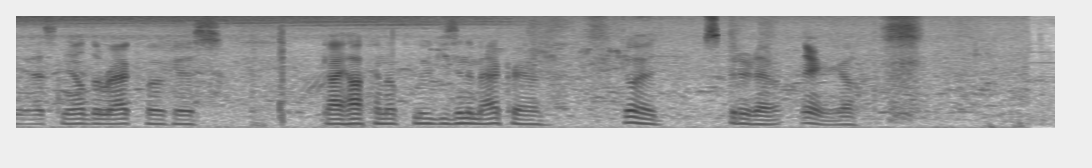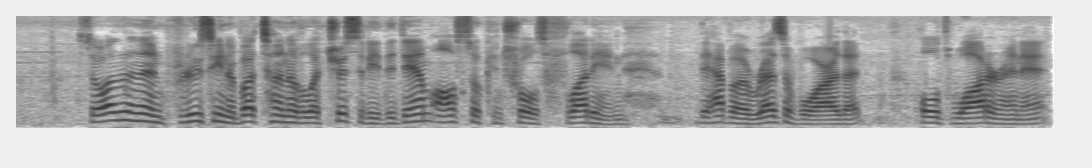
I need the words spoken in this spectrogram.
Yeah, Yes, nailed the rack focus. Guy hawking up loogies in the background. Go ahead, spit it out. There you go. So other than producing a butt ton of electricity, the dam also controls flooding. They have a reservoir that holds water in it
